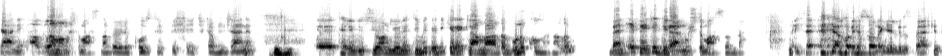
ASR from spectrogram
Yani algılamamıştım aslında böyle pozitif bir şey çıkabileceğini. Hı hı. E, televizyon yönetimi dedi ki reklamlarda bunu kullanalım. Ben epeyce direnmiştim aslında. Neyse oraya sonra geliriz belki de.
